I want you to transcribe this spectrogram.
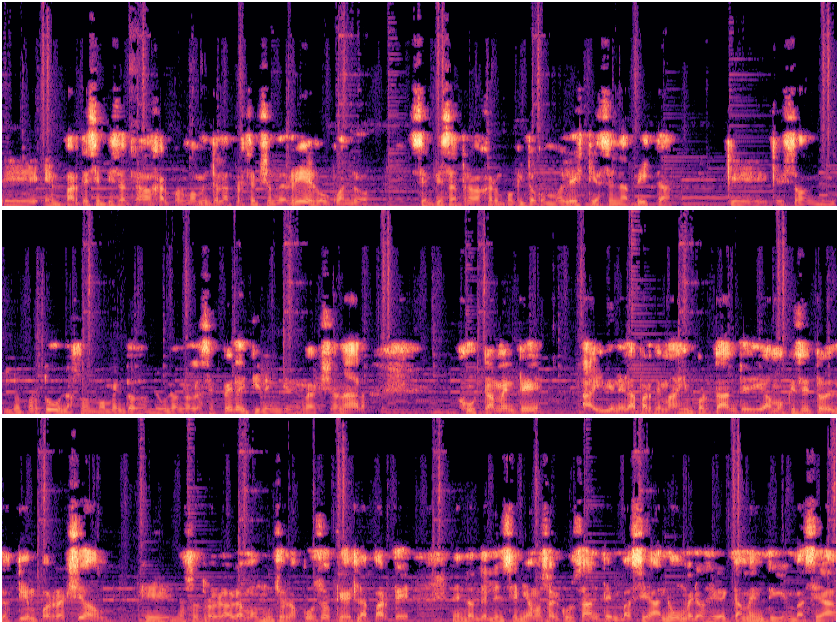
Eh, en parte se empieza a trabajar por momento la percepción del riesgo, cuando se empieza a trabajar un poquito con molestias en la pista, que, son inoportunas, son momentos donde uno no las espera y tienen que reaccionar. Justamente ahí viene la parte más importante, digamos, que es esto de los tiempos de reacción, que nosotros lo hablamos mucho en los cursos, que es la parte en donde le enseñamos al cursante en base a números directamente y en base a,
